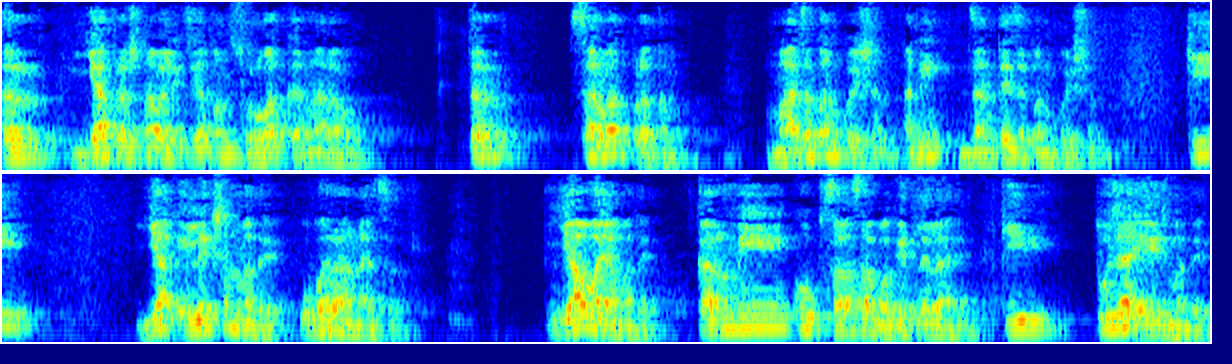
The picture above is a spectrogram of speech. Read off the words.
तर या प्रश्नावलीची आपण सुरुवात करणार आहोत. तर सर्वात प्रथम माझं पण क्वेश्चन आणि जनतेचं पण क्वेश्चन की या इलेक्शनमध्ये उभं राहण्याचं या वयामध्ये कारण मी खूप सहसा बघितलेलं आहे की तुझ्या एजमध्ये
